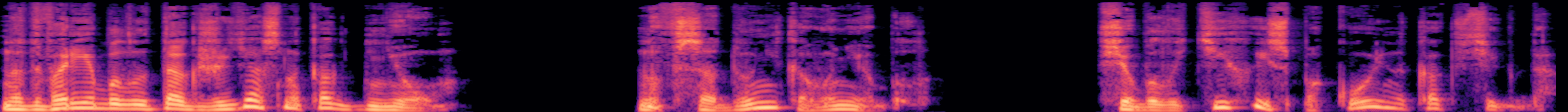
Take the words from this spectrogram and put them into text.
На дворе было так же ясно, как днем. Но в саду никого не было. Все было тихо и спокойно, как всегда.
